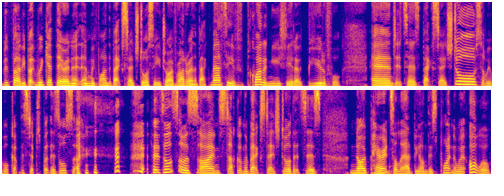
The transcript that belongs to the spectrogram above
it's Funny, but we get there and it, and we find the backstage door. So you drive right around the back, massive, quite a new theatre, beautiful, and it says backstage door. So we walk up the steps, but there's also There's also a sign stuck on the backstage door that says, no parents allowed beyond this point. And I went, oh, well,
